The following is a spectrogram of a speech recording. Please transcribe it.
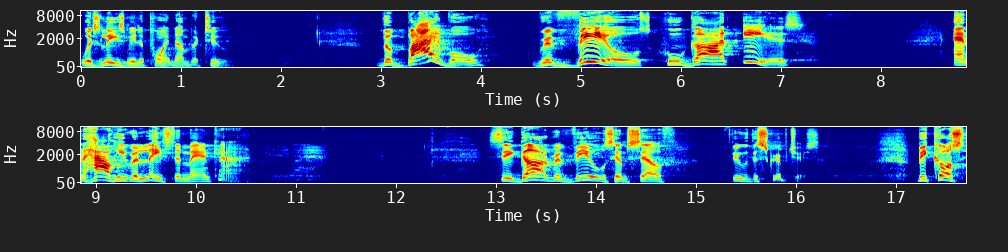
which leads me to point number two. The Bible reveals who God is and how he relates to mankind. See, God reveals himself through the scriptures. Because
